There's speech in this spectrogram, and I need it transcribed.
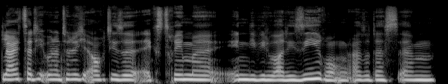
Gleichzeitig aber natürlich auch diese extreme Individualisierung. Also dass ähm,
